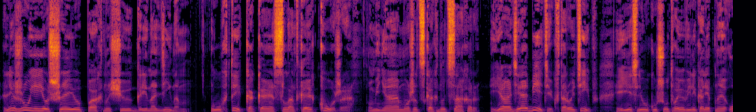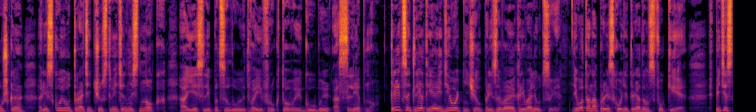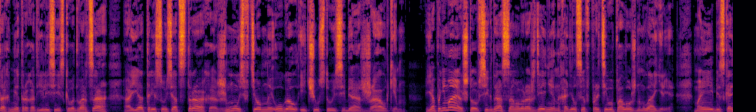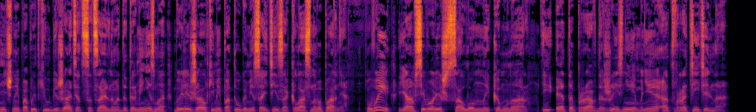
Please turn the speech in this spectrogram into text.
Лежу ее шею, пахнущую гренадином. Ух ты, какая сладкая кожа! У меня может скакнуть сахар. Я диабетик, второй тип, и если укушу твое великолепное ушко, рискую утратить чувствительность ног, а если поцелую твои фруктовые губы, ослепну. Тридцать лет я идиотничал, призывая к революции. И вот она происходит рядом с Фуке, в пятистах метрах от Елисейского дворца, а я трясусь от страха, жмусь в темный угол и чувствую себя жалким. Я понимаю, что всегда с самого рождения находился в противоположном лагере. Мои бесконечные попытки убежать от социального детерминизма были жалкими потугами сойти за классного парня. Увы, я всего лишь салонный коммунар, и эта правда жизни мне отвратительна.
